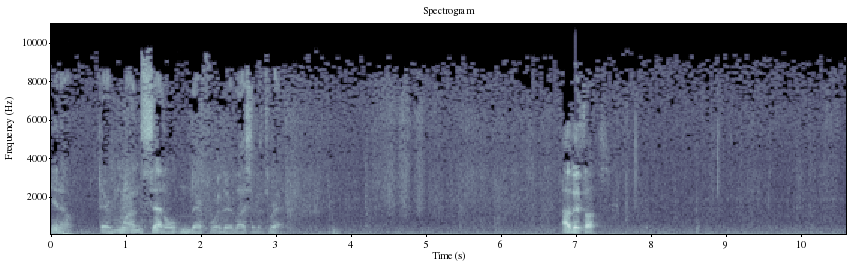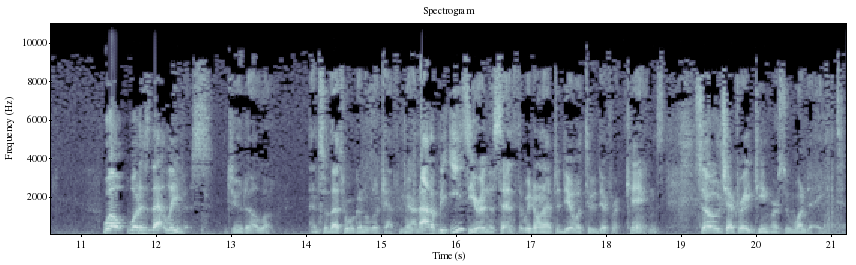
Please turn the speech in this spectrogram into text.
you know they're more unsettled, and therefore they're less of a threat. Other thoughts? Well, what does that leave us? Judah alone. And so that's what we're going to look at from here. And that'll be easier in the sense that we don't have to deal with two different kings. So, chapter 18, verses 1 to 8.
